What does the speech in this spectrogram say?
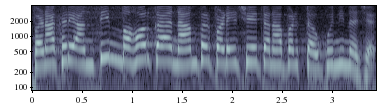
પણ આખરે અંતિમ મહોર કયા નામ પર પડે છે તેના પર સૌ નજર.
